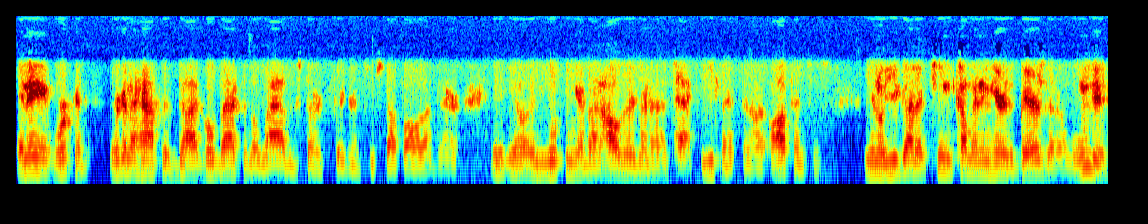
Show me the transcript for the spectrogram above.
it ain't working. They're going to have to go back to the lab and start figuring some stuff out out there, you know, and looking about how they're going to attack defense, uh, offenses. You know, you got a team coming in here, the Bears, that are wounded,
